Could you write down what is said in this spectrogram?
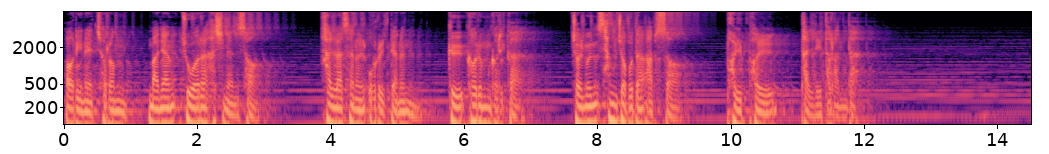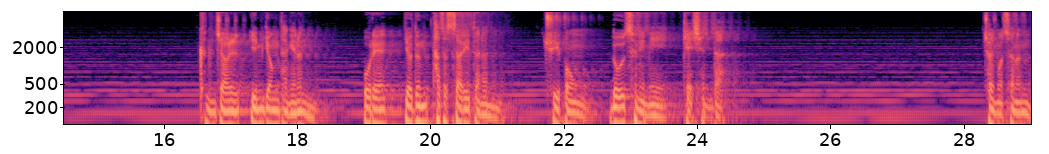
어린애처럼 마냥 좋아라 하시면서 한라산을 오를 때는 그 걸음걸이가 젊은 상좌보다 앞서 펄펄 달리더란다. 큰절 임경당에는 올해 여든 다섯 살이 되는 쥐봉 노스님이 계신다. 젊어서는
